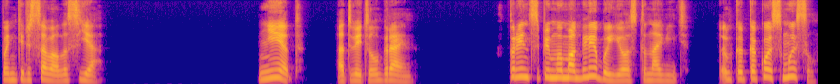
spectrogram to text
Поинтересовалась я. Нет, — ответил Грайн. «В принципе, мы могли бы ее остановить. Только какой смысл?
